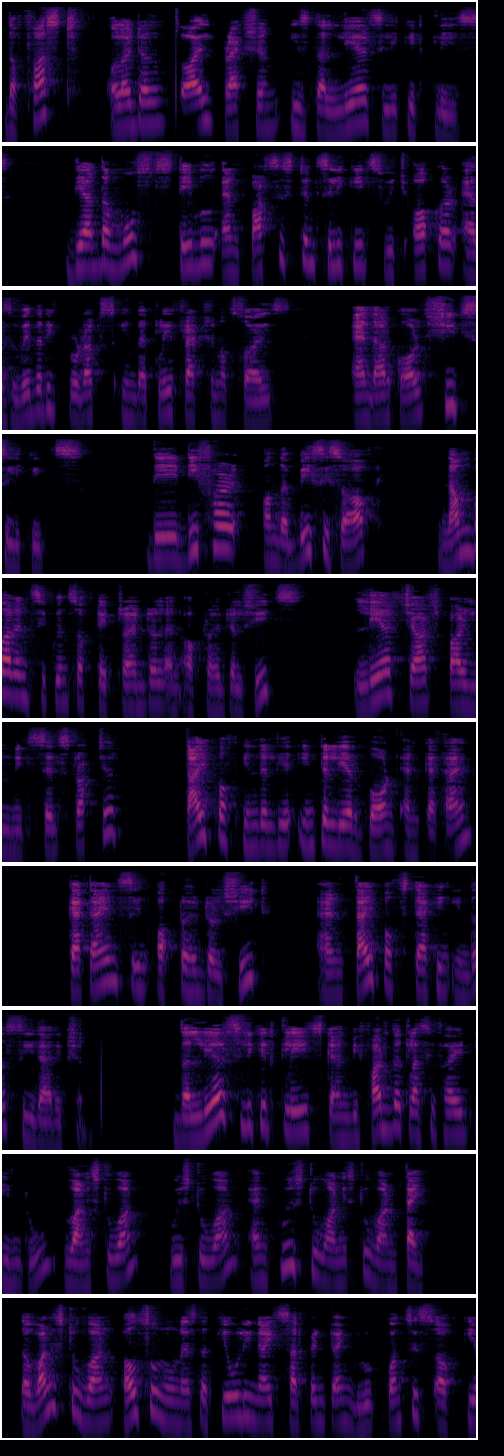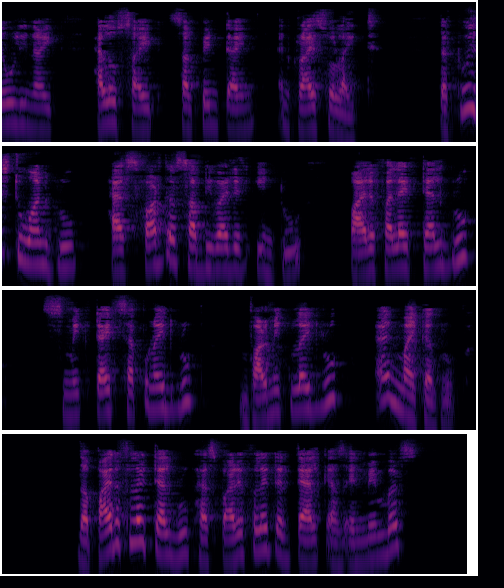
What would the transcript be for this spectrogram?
The first colloidal soil fraction is the layer silicate clays. They are the most stable and persistent silicates which occur as weathering products in the clay fraction of soils and are called sheet silicates. They differ on the basis of number and sequence of tetrahedral and octahedral sheets, layer charge per unit cell structure, type of interlayer bond and cation, cations in octahedral sheet, and type of stacking in the C direction. The layer silicate clays can be further classified into 1 is to 1, 2 is to 1 and 2 is to 1 is to 1 type. The 1 is to 1 also known as the kaolinite serpentine group consists of kaolinite, halloysite, serpentine and chrysotile. The 2 is to 1 group has further subdivided into pyrophyllite group, smectite saponite group, vermiculite group and mica group. The pyrophyllite talc group has pyrophyllite and talc as end members.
